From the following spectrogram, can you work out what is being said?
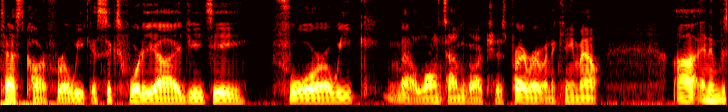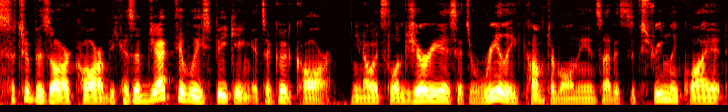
test car for a week, a 640i GT, for a week. A long time ago, actually. It was probably right when it came out. Uh, and it was such a bizarre car because, objectively speaking, it's a good car. You know, it's luxurious. It's really comfortable on the inside. It's extremely quiet.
